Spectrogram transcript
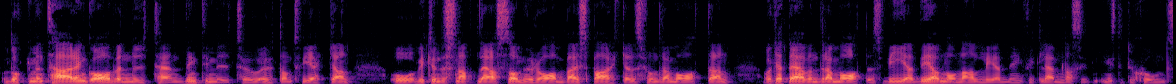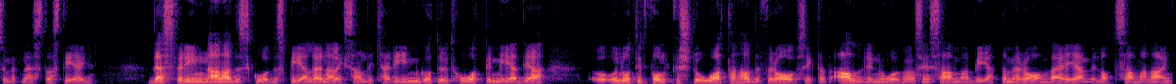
Och dokumentären gav en nytändning till metoo utan tvekan och vi kunde snabbt läsa om hur Ramberg sparkades från Dramaten och att även Dramatens VD av någon anledning fick lämna sin institution som ett nästa steg. Dessförinnan hade skådespelaren Alexander Karim gått ut hårt i media och, låtit folk förstå att han hade för avsikt att aldrig någonsin samarbeta med Ramberg igen vid något sammanhang.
